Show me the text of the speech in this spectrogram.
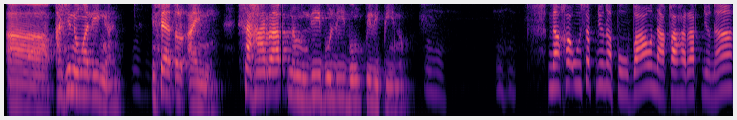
ah, kasinungalingan ni Senator Amy sa harap ng libo-libong Pilipino. Nakausap nyo na po ba o nakaharap nyo na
